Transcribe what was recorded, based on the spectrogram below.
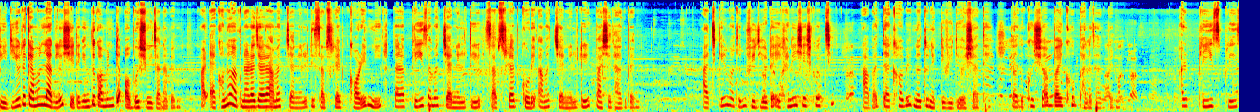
ভিডিওটা কেমন লাগল সেটা কিন্তু কমেন্টে অবশ্যই জানাবেন। আর এখনও আপনারা যারা আমার চ্যানেলটি সাবস্ক্রাইব করেননি, তারা প্লিজ আমার চ্যানেলটির সাবস্ক্রাইব করে আমার চ্যানেলটির পাশে থাকবেন। আজকের মতন ভিডিওটা এখানেই শেষ করছি। আবার দেখা হবে নতুন একটি ভিডিওর সাথে। ততক্ষণ সবাই খুব ভালো থাকবেন। আর প্লিজ প্লিজ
